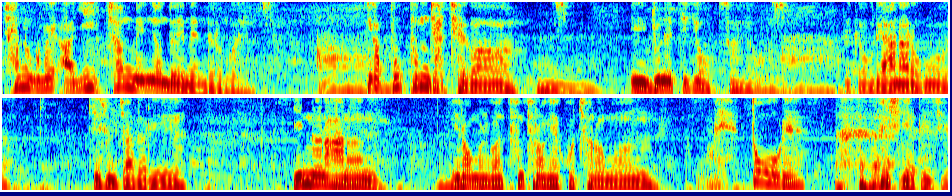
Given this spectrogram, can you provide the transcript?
1900, 아 2000 몇 년도에 만드는 거예요. 그러니까 부품 자체가 이 눈에 띄게 없어요. 그러니까 우리 아날로그 기술자들이 있는 한은 이런 물건 튼튼하게 고쳐놓으면 오래 또 오래 쓰시게 되죠.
